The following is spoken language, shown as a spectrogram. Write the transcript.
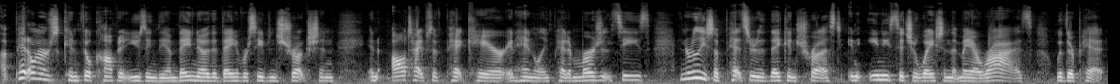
uh, pet owners can feel confident using them. They know that they have received instruction in all types of pet care and handling pet emergencies, and really just a pet sitter that they can trust in any situation that may arise with their pet.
